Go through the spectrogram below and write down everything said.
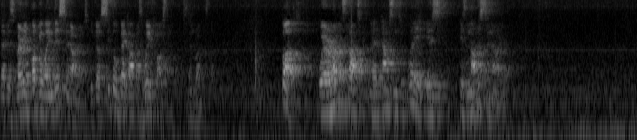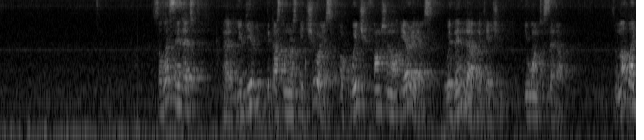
that is very popular in these scenarios because SQL backup is way faster than RapidStart. But where RapidStart uh, comes into play is, is another scenario. So let's say that uh, you give the customers a choice of which functional areas within the application you want to set up. So not like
